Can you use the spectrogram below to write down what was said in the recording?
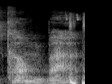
come back.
